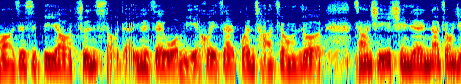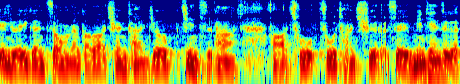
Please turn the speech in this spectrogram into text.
哦，这是必要遵守的，因为在我们也会在观察中，若长期一群人，那中间有一个人中，那搞不好全团就禁止他，好出出团去了。所以明天这个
